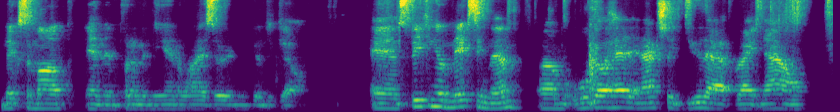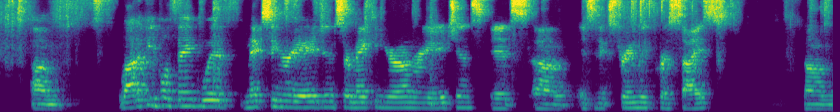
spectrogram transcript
mix them up, and then put them in the analyzer and you're good to go. And speaking of mixing them, um, we'll go ahead and actually do that right now. Um, a lot of people think with mixing reagents or making your own reagents, it's um, it's an extremely precise um,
